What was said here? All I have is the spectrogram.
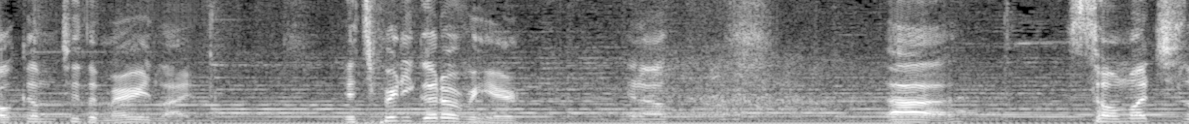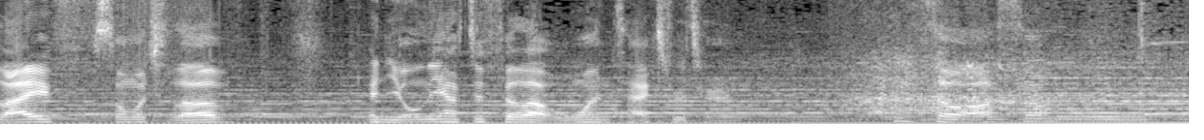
Welcome to the married life. It's pretty good over here, you know. Uh, so much life, so much love, and you only have to fill out one tax return. It's so awesome.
